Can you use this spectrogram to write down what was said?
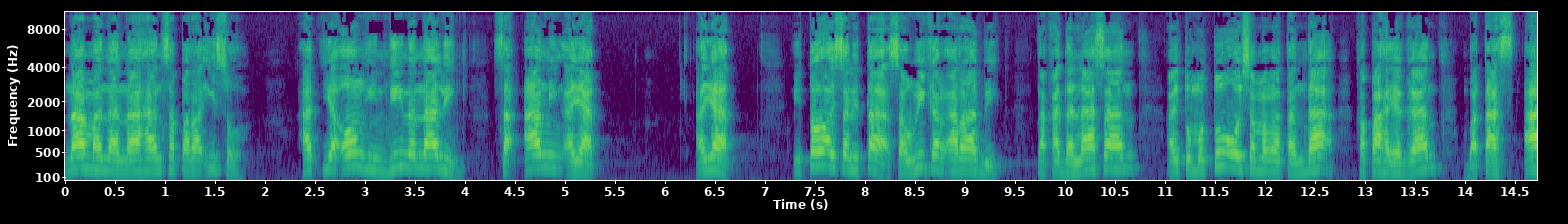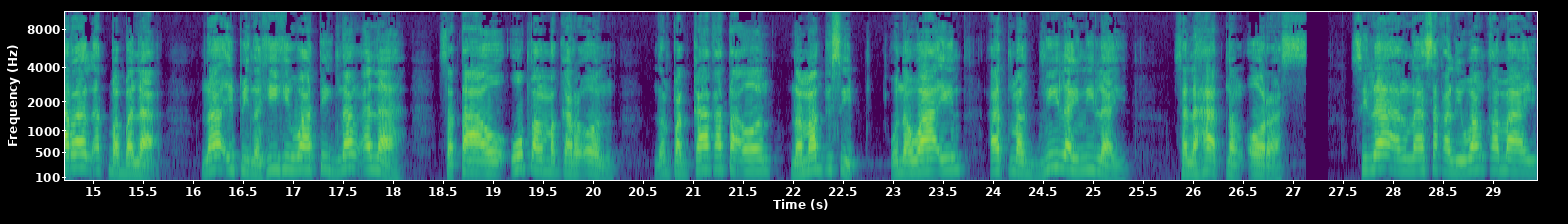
na mananahan sa paraiso at yaong hindi nanalig sa aming ayat. Ayat, Ito ay salita sa wikang Arabic na kadalasan ay tumutuoy sa mga tanda, kapahayagan, batas, aral at babala na ipinahihiwatig ng ala sa tao upang magkaroon ng pagkakataon na mag-isip, unawain at magnilay-nilay sa lahat ng oras. Sila ang nasa kaliwang kamay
